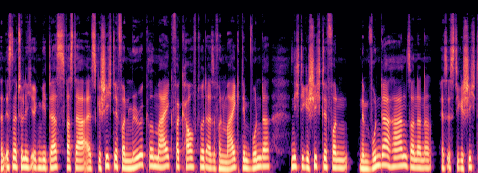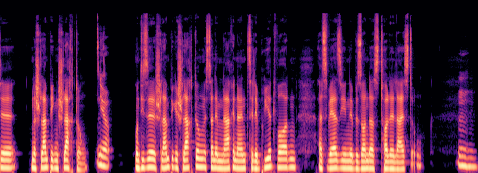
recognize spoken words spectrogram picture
dann ist natürlich irgendwie das, was da als Geschichte von Miracle Mike verkauft wird, also von Mike dem Wunder, nicht die Geschichte von einem Wunderhahn, sondern es ist die Geschichte einer schlampigen Schlachtung. Ja. Und diese schlampige Schlachtung ist dann im Nachhinein zelebriert worden, als wäre sie eine besonders tolle Leistung. Mhm.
